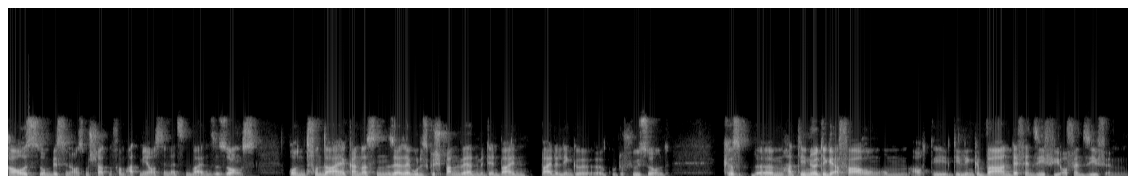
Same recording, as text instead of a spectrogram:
raus so ein bisschen aus dem Schatten vom Admir aus den letzten beiden Saisons. Und von daher kann das ein sehr, sehr gutes Gespann werden mit den beiden. Beide linke äh, gute Füße und Chris ähm, hat die nötige Erfahrung, um auch die, die linke Bahn defensiv wie offensiv im,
